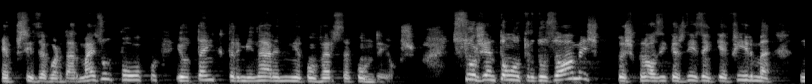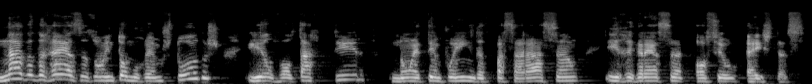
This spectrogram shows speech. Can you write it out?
é preciso aguardar mais um pouco, eu tenho que terminar a minha conversa com Deus. Surge então outro dos homens, as crónicas dizem que afirma nada de rezas ou então morremos todos, e ele volta a repetir: não é tempo ainda de passar à ação, e regressa ao seu êxtase.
